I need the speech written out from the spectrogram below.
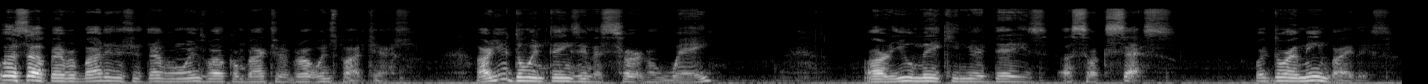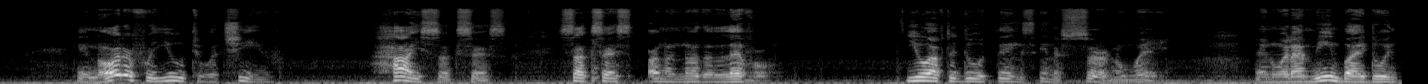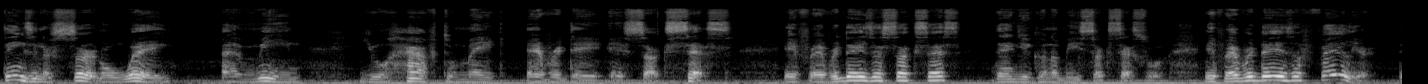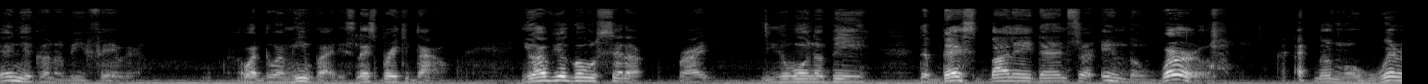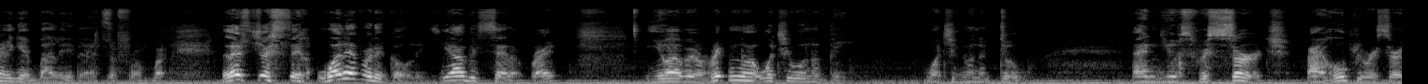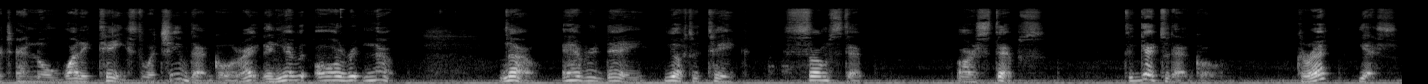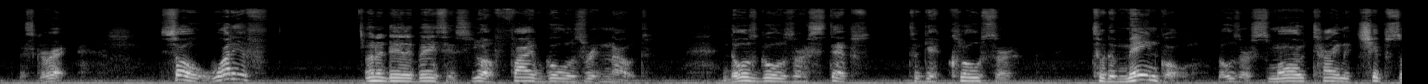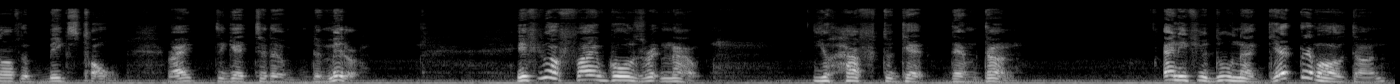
What's up, everybody? This is Devin Wins. Welcome back to the Grow Wins podcast. Are you doing things in a certain way? Are you making your days a success? What do I mean by this? In order for you to achieve high success, success on another level, you have to do things in a certain way. And what I mean by doing things in a certain way I mean you have to make every day a success. If every day is a success, then you're going to be successful. If every day is a failure, then you're going to be a failure. What do I mean by this? Let's break it down. You have your goals set up, right? You want to be the best ballet dancer in the world. I don't know where I get ballet dancer from, but let's just say whatever the goal is, you have it set up, right? You have it written out what you want to be, what you're gonna do, and you research. I hope you research and know what it takes to achieve that goal, right? And you have it all written out. Now, every day you have to take some step or steps to get to that goal. Correct? Yes, that's correct. So, what if on a daily basis you have five goals written out? Those goals are steps to get closer to the main goal. Those are small, tiny chips off the big stone, right? To get to the, the middle. If you have five goals written out, you have to get them done. And if you do not get them all done,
